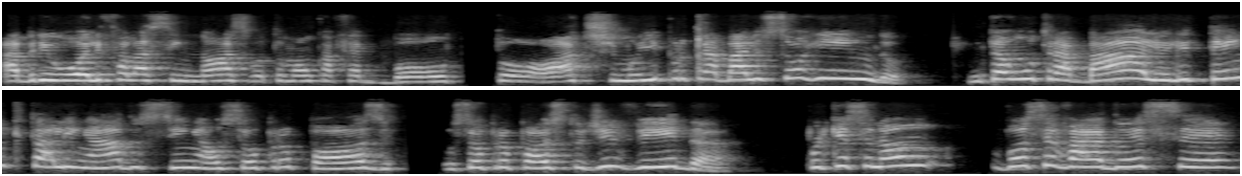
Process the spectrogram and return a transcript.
abrir o olho e falar assim: nossa, vou tomar um café bom, tô ótimo, e ir para o trabalho sorrindo. Então, o trabalho ele tem que estar alinhado sim ao seu propósito, o seu propósito de vida, porque senão você vai adoecer.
